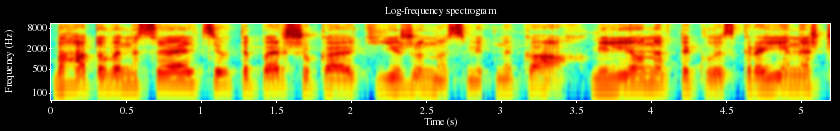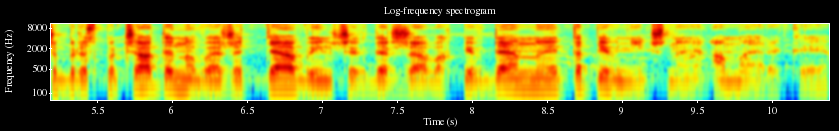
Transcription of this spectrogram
Багато венесуельців тепер шукають їжу на смітниках. Мільйони втекли з країни, щоб розпочати нове життя в інших державах Південної та Північної Америки.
